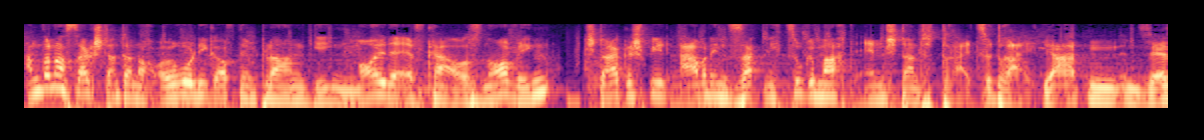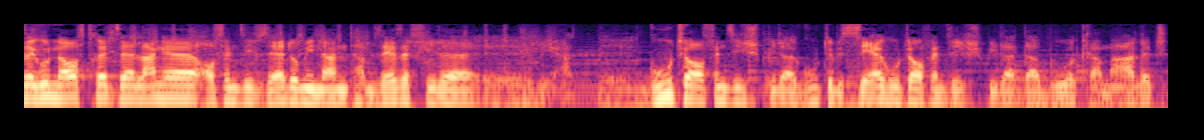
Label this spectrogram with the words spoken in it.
Am Donnerstag stand dann noch Euroleague auf dem Plan gegen Molde FK aus Norwegen. Stark gespielt, aber den Sack nicht zugemacht. Endstand 3 zu 3. Ja, hatten einen sehr, sehr guten Auftritt, sehr lange, offensiv sehr dominant, haben sehr, sehr viele äh, ja, gute Offensivspieler, gute bis sehr gute Offensivspieler, Dabur, Kramaric,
